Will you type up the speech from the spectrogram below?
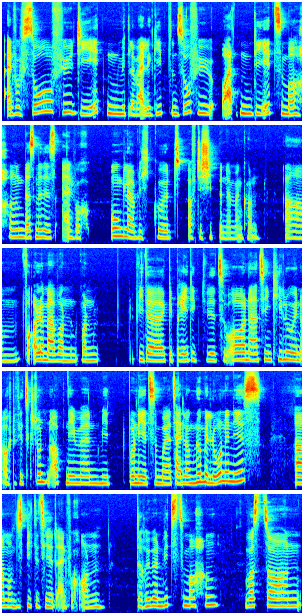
einfach so viele Diäten mittlerweile gibt und so viele Orten, Diät zu machen, dass man das einfach unglaublich gut auf die Schippe nehmen kann. Ähm, vor allem auch, wenn, wenn wieder gepredigt wird, so, oh, na, 10 Kilo in 48 Stunden abnehmen, mit, wenn ich jetzt einmal eine Zeit lang nur Melonen ist. Ähm, und das bietet sich halt einfach an, darüber einen Witz zu machen. Was dann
